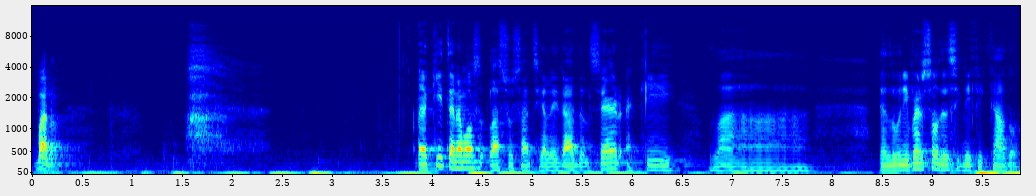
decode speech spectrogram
bueno, aquí tenemos la sustancialidad del ser, aquí la, el universo del significado.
